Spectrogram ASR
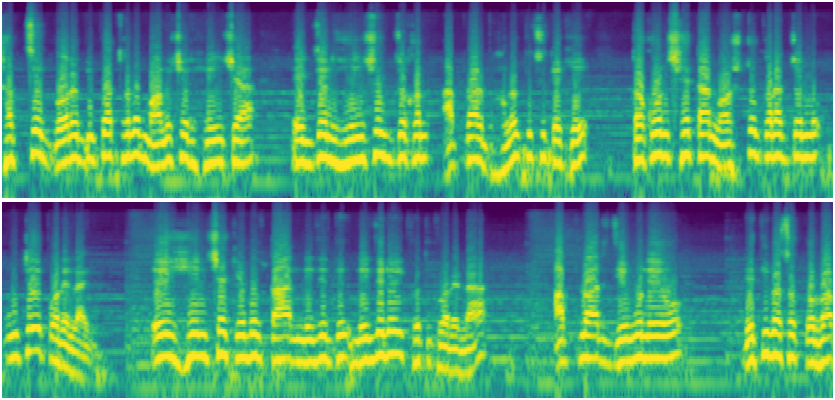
সবচেয়ে বড় বিপদ হলো মানুষের হিংসা। একজন হিংসুক যখন আপনার ভালো কিছু দেখে, তখন সে তা নষ্ট করার জন্য উঠে পড়ে লাগে এই হিংসা কেবল তার নিজেদের নিজেরই ক্ষতি করে না, আপনার জীবনেও নেতিবাচক প্রভাব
